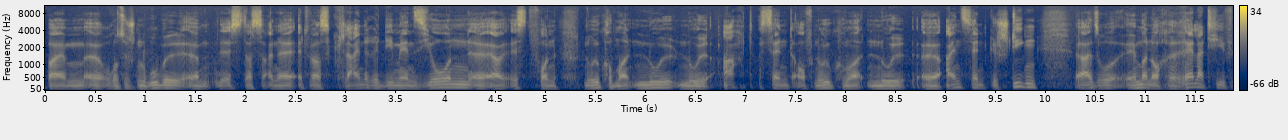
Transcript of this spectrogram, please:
Beim russischen Rubel ähm, ist das eine etwas kleinere Dimension. Er ist von 0,008 Cent auf 0,01 Cent gestiegen. Also immer noch relativ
